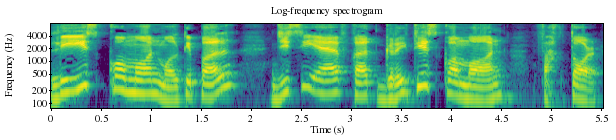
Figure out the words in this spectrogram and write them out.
least common multiple, GCF kat greatest common factor.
